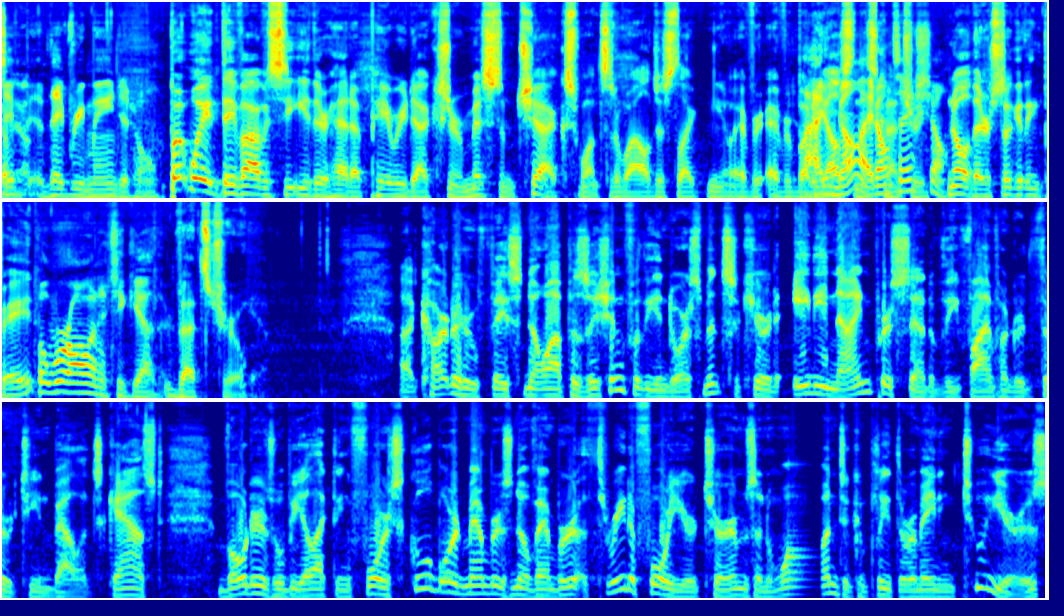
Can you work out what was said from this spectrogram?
They've, they've remained at home. But wait, they've obviously either had a pay reduction or missed some checks once in a while, just like you know every, everybody I- else no, in this I don't country. think so. No, they're still getting paid. But we're all in it together. That's true. Uh, Carter, who faced no opposition for the endorsement, secured 89% of the 513 ballots cast. Voters will be electing four school board members November, three to four year terms, and one to complete the remaining two years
